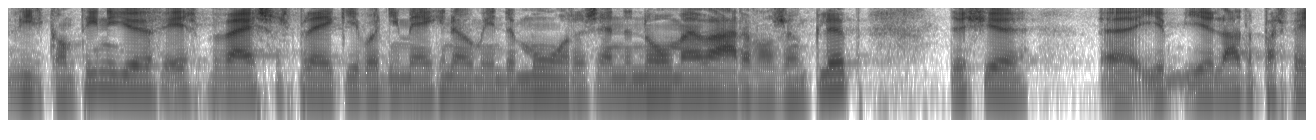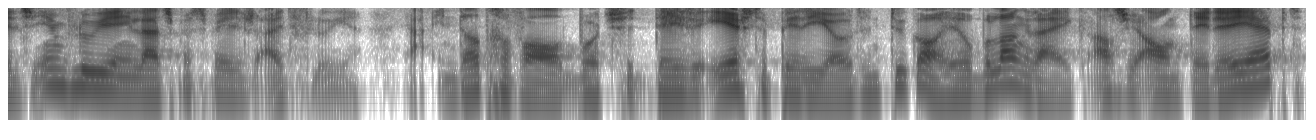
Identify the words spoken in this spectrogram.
wie de kantinejuf is, bij wijze van spreken. Je wordt niet meegenomen in de mores en de normen en waarden van zo'n club. Dus je, eh, je, je laat een paar spelers invloeien en je laat een paar spelers uitvloeien. Ja, in dat geval wordt ze- deze eerste periode natuurlijk al heel belangrijk. Als je al een TD hebt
